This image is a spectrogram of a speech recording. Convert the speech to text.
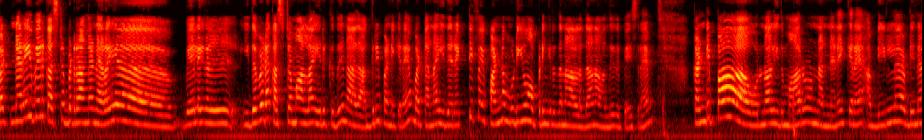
பட் நிறைய பேர் கஷ்டப்படுறாங்க. நிறைய வேலைகள் இதை விட கஷ்டமாலாம் இருக்குது. நான் அதை அக்ரி பண்ணிக்கிறேன். பட் ஆனால் இதை ரெக்டிஃபை பண்ண முடியும் அப்படிங்கிறதுனால தான் நான் வந்து இதை பேசுகிறேன் கண்டிப்பாக ஒரு நாள் இது மாறும்னு நான் நினைக்கிறேன். அப்படி இல்லை அப்படின்னா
